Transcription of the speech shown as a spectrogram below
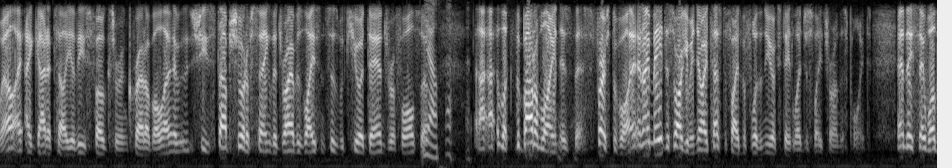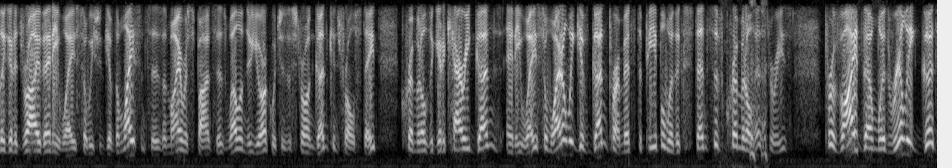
Well, I, I got to tell you, these folks are incredible. I, she stopped short of saying that driver's licenses would cure dandruff. Also, yeah. uh, look, the bottom line is this: first of all, and I made this argument. You know, I testified before the New York State Legislature on this point, and they say, well, they're going to drive anyway, so we should give them licenses. And my response is, well, in New York, which is a strong gun control state, criminals are going to carry guns anyway. So why don't we give gun permits to people with extensive criminal histories? Provide them with really good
